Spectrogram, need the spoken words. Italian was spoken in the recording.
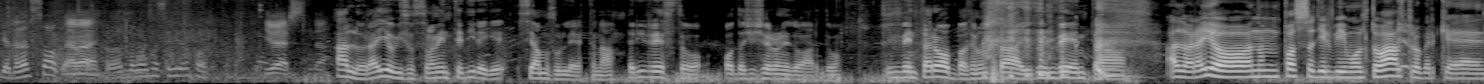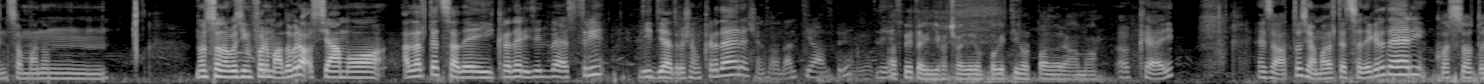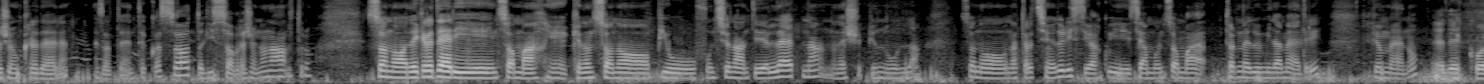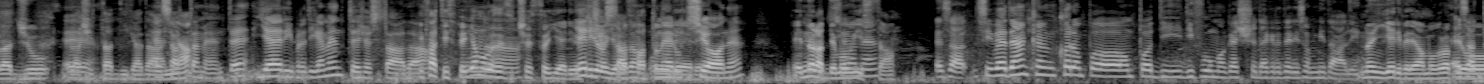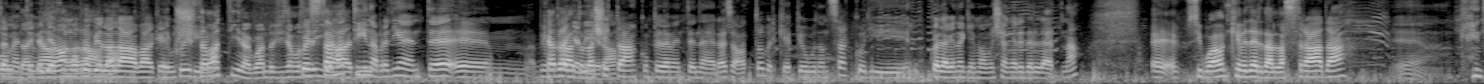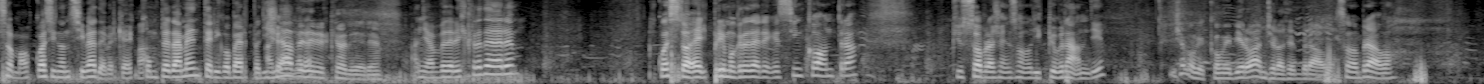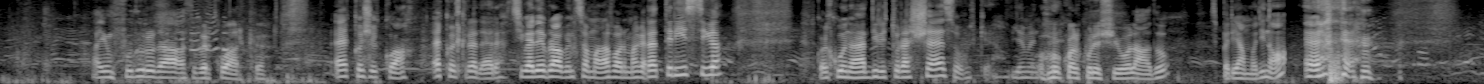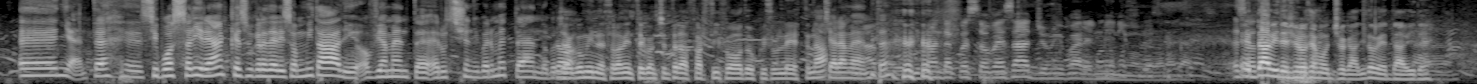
Minchia, da sopra, Eh, guarda come si è salito fuori. Diversi, dai. Allora, io vi so solamente dire che siamo sull'Etna. Per il resto ho da Cicerone Edoardo. Inventa roba, se non sai, tu inventa. Allora, io non posso dirvi molto altro perché, insomma, non, non sono così informato, però siamo all'altezza dei crateri silvestri. Lì dietro c'è un cratere, ce ne sono tanti altri. Lì. Aspetta che gli faccio vedere un pochettino il panorama. Ok. Esatto, siamo all'altezza dei crateri, qua sotto c'è un cratere, esattamente qua sotto, lì sopra c'è un altro. Sono dei crateri, insomma, eh, che non sono più funzionanti dell'Etna, non esce più nulla. Sono un'attrazione turistica, qui siamo insomma intorno ai 2000 metri, più o meno. Ed ecco laggiù la Eh, città di Catania. Esattamente. Ieri praticamente c'è stata Infatti spieghiamo una- cosa è successo ieri, Ieri c'è stata un'eruzione. E noi l'abbiamo vista. Esatto, si vede anche ancora un po', un po' di, di fumo che esce dai crateri sommitali. Noi ieri vedevamo proprio Esattamente, vedevamo proprio la lava che e usciva. questa mattina quando ci siamo Questa svegliati mattina praticamente ehm, abbiamo Catania trovato la nera. città completamente nera, esatto, perché è piovuto un sacco di quella che noi chiamiamo cenere dell'Etna. Eh, si può anche vedere dalla strada, eh, che insomma quasi non si vede perché è Ma- completamente ricoperta di andiamo a cenere. vedere il cratere. Andiamo a vedere il cratere. Questo è il primo cratere che si incontra. Più sopra ce ne sono di più grandi. Diciamo che come Piero Angela sei bravo. Sono bravo. Hai un futuro da super quark. Eccoci qua, ecco il cratere. Si vede proprio insomma la forma caratteristica. Qualcuno è addirittura sceso perché ovviamente O qualcuno è scivolato. speriamo di no. E, e niente, eh, si può salire anche sui crateri sommitali, ovviamente eruzioni permettendo, però Giacomino è solamente concentrato a farsi foto qui sull'Etna. chiaramente. Di fronte a questo paesaggio mi pare il minimo però, ragazzi. E Esatto. Davide ce lo siamo giocati. Dov'è Davide?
